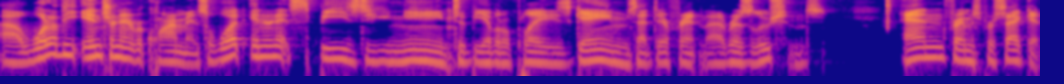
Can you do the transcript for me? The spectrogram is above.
Uh, what are the internet requirements? What internet speeds do you need to be able to play these games at different uh, resolutions and frames per second?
